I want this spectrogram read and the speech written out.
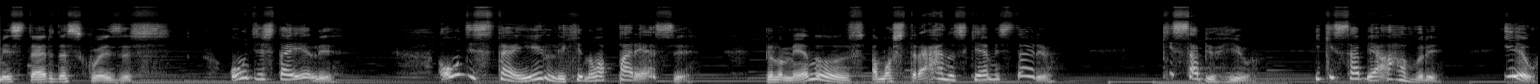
Mistério das coisas. Onde está ele? Onde está ele que não aparece? Pelo menos a mostrar-nos que é mistério. Que sabe o rio? E que sabe a árvore? E eu,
